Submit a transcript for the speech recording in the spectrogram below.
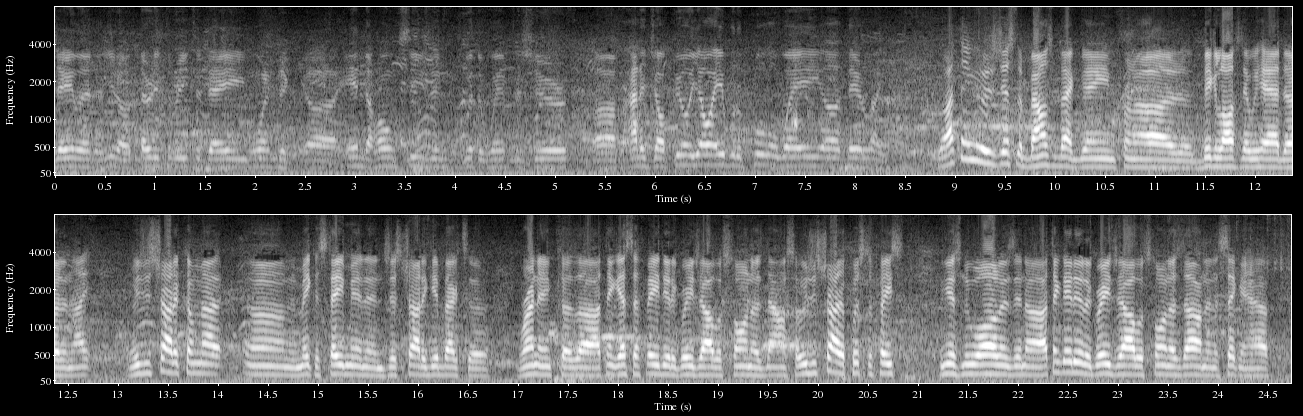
Jalan, you know, 33 today. Wanted to uh, end the home season with a win for sure. Um, how did y'all feel? Y'all able to pull away uh, there? Like, well, I think it was just a bounce back game from uh, the big loss that we had the other night. We just try to come out um, and make a statement and just try to get back to running because uh, I think SFA did a great job of slowing us down. So we just try to push the pace against New Orleans, and uh, I think they did a great job of slowing us down in the second half.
